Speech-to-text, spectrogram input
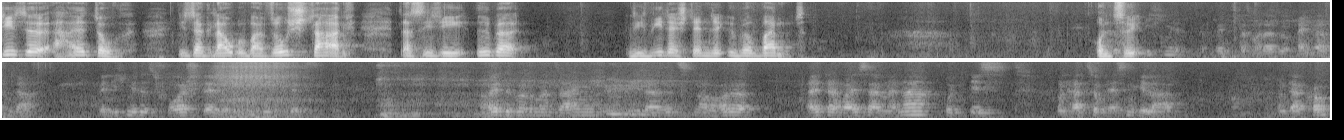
diese Haltung, dieser Glaube war so stark, dass sie die, über, die Widerstände überwand. Und zu, wenn ich mir, wenn ich das mal da so einwerfen darf, wenn ich mir das vorstelle, wie ist das? Heute würde man sagen, da sitzt eine Horde alter weißer Männer und isst und hat zum Essen geladen. Und da kommt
